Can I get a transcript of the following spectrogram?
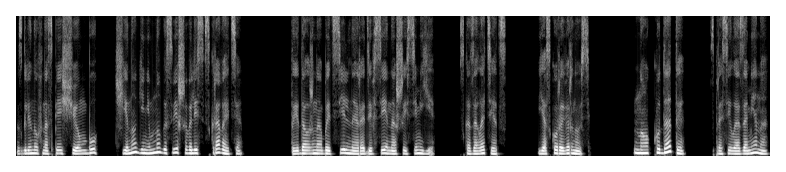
взглянув на спящую мбу, чьи ноги немного свешивались с кровати. «Ты должна быть сильной ради всей нашей семьи», — сказал отец. «Я скоро вернусь». «Но куда ты?» — спросила Азамена.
